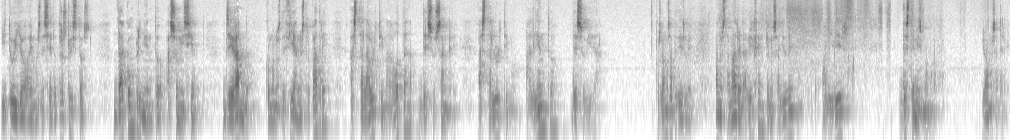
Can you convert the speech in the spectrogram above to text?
y tú y yo hemos de ser otros Cristos, da cumplimiento a su misión, llegando, como nos decía nuestro Padre, hasta la última gota de su sangre, hasta el último aliento de su vida. Pues vamos a pedirle a nuestra Madre la Virgen que nos ayude a vivir de este mismo modo. Y vamos a terminar.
